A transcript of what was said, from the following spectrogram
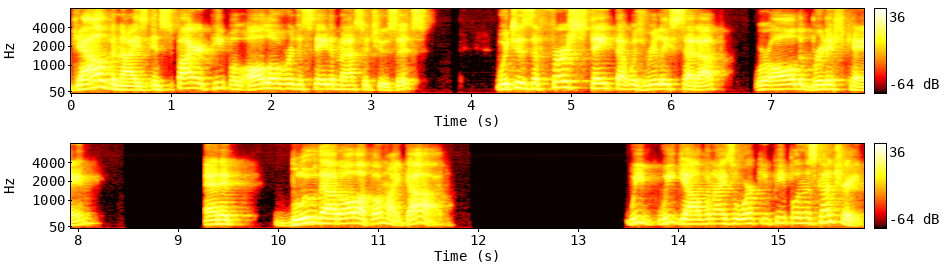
galvanized, inspired people all over the state of Massachusetts, which is the first state that was really set up where all the British came. And it blew that all up. Oh my God. We, we galvanize the working people in this country.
